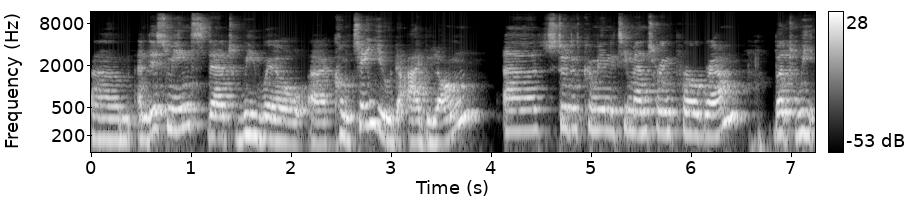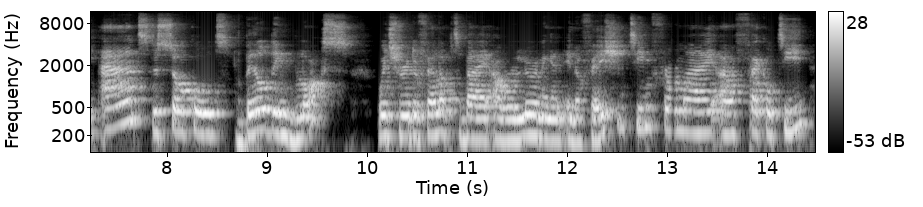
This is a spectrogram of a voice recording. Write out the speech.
Um, and this means that we will continue the I Belong uh, student community mentoring program, but we add the so-called building blocks, which were developed by our learning and innovation team from my uh, faculty,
